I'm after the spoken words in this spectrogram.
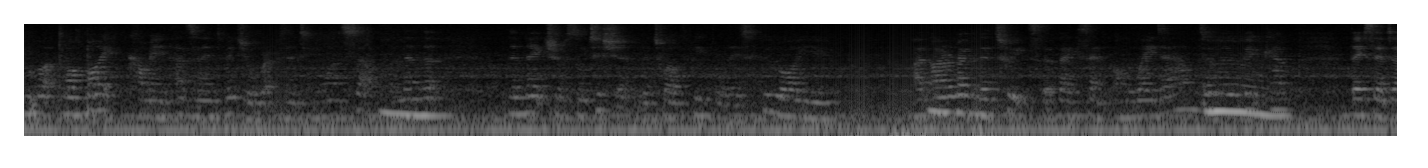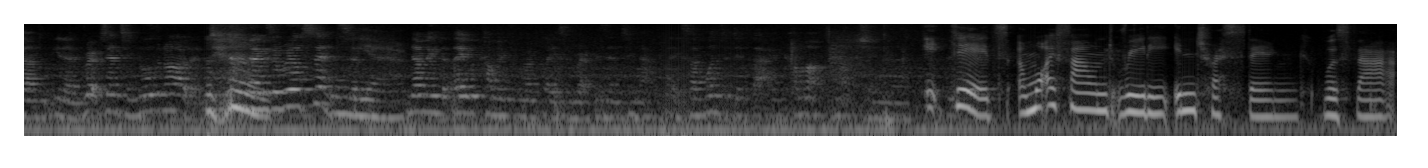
might, one might come in as an individual representing oneself, and then the, mm. the nature of sortition with 12 people is who are you? And I remember the tweets that they sent on the way down to the boot camp. They said, um, you know, representing Northern Ireland. there was a real sense of Yeah. knowing that they were coming from a place and representing that place. I wondered if that had come up much in the. It did. And what I found really interesting was that.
